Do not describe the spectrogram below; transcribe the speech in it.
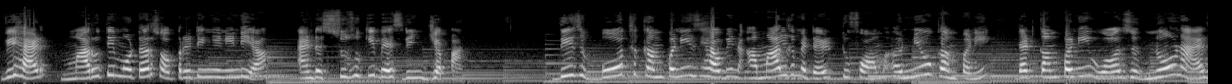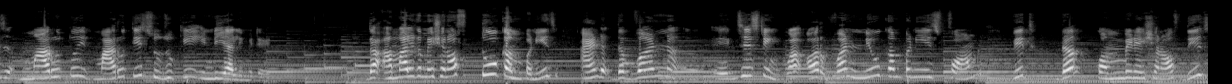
we had Maruti Motors operating in India and Suzuki based in Japan. These both companies have been amalgamated to form a new company. That company was known as Maruti, Maruti Suzuki India Limited the amalgamation of two companies and the one uh, existing or one new company is formed with the combination of these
